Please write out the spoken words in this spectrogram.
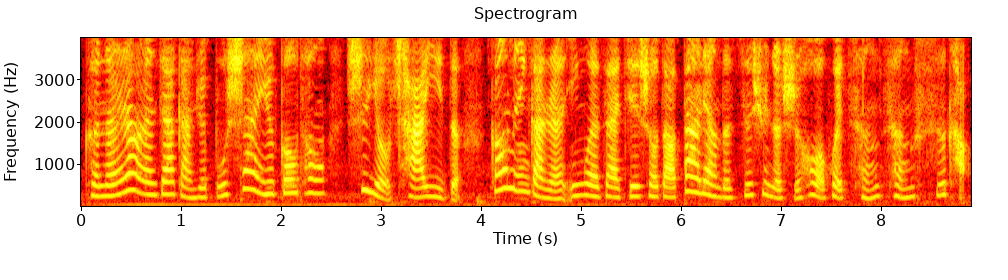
可能让人家感觉不善于沟通是有差异的。高敏感人因为在接收到大量的资讯的时候，会层层思考，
